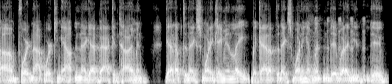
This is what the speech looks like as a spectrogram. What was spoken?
um, for it not working out. And I got back in time and got up the next morning. Came in late, but got up the next morning and went and did what I needed to do.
